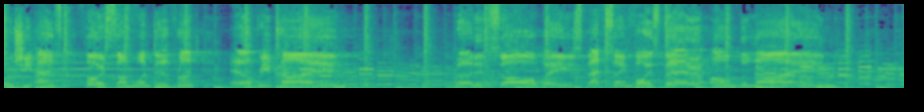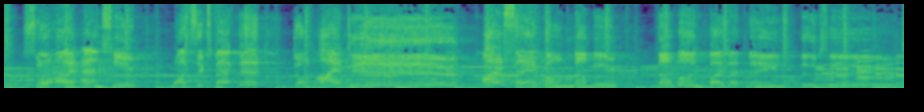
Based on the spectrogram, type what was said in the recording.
so she asks for someone different every time. But it's always that same voice there on the line. So I answer, what's expected? Don't I, dear? I say wrong number, no one by that name lives here.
